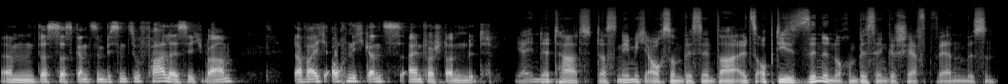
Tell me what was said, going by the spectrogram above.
ähm, dass das Ganze ein bisschen zu fahrlässig war. Da war ich auch nicht ganz einverstanden mit. Ja, in der Tat. Das nehme ich auch so ein bisschen wahr, als ob die Sinne noch ein bisschen geschärft werden müssen.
